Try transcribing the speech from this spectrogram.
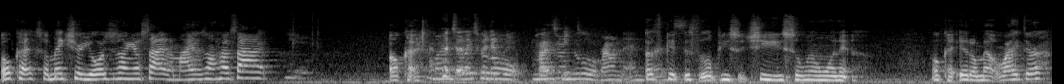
Okay, so make sure yours is on your side and mine is on her side. Yeah. Okay. Mine's like the little, mine's like the little round end. Let's get this little piece of cheese so we don't want it. Okay, it'll melt right there.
